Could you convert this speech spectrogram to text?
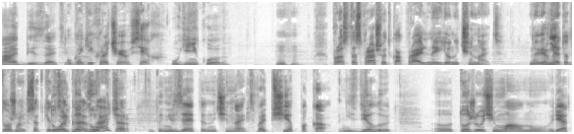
Обязательно. У каких врачей? У всех? У гинеколога. Мгм. Просто спрашивают, как правильно ее начинать. Наверное, Нет, это должен все-таки Только доктор. Это нельзя это начинать. Вообще, пока не сделают, э, тоже очень мало. Ну, ряд,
